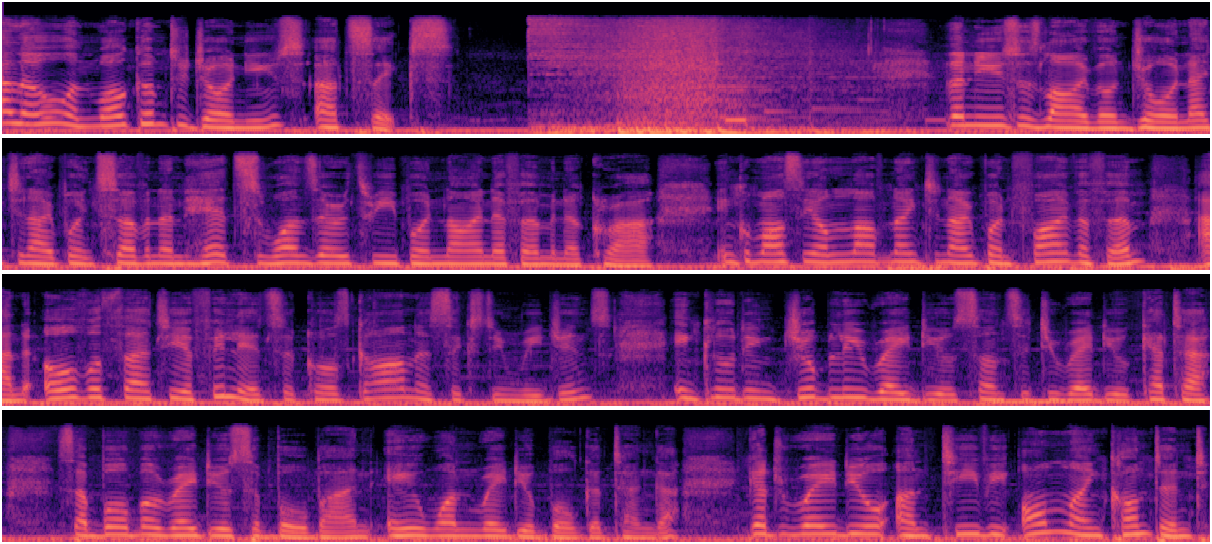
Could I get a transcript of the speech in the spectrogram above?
Hello and welcome to Joy News at 6. The news is live on Joy 99.7 and Hitz 103.9 FM in Accra, in Kumasi on Love 99.5 FM, and over 30 affiliates across Ghana's 16 regions, including Jubilee Radio, Sun City Radio, Keta, Saboba Radio, Saboba, and A1 Radio Bolgatanga. Get radio and TV online content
